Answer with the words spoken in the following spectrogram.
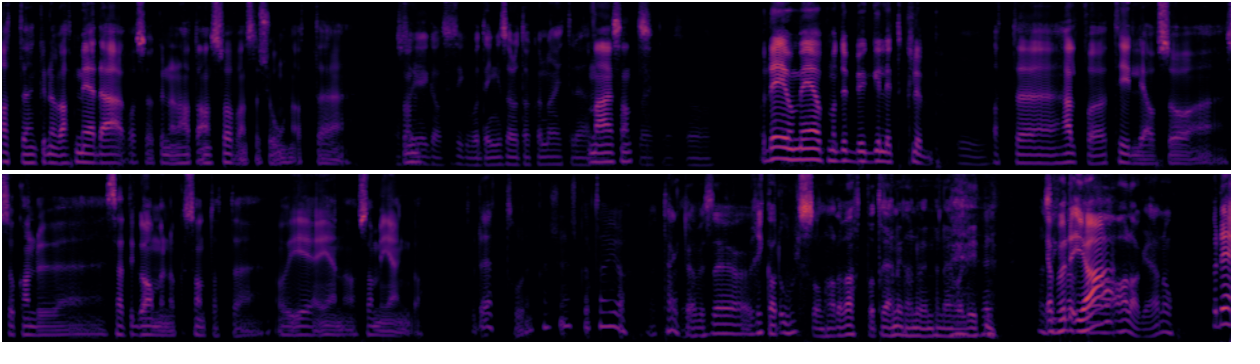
at en kunne vært med der, og så kunne en hatt ansvar for en stasjon. At, sånn. Altså, Sånn. Jeg er ganske sikker på at ingen hadde takka nei til det. nei, sant. Nei til det, så Og det er jo med å på en måte bygge litt klubb. mm. At uh, helt fra tidlig av så, så kan du uh, sette i gang med noe sånt at, uh, og gi en av samme gjeng, da. Så det tror jeg kanskje jeg skal ta og gjøre. Tenk deg hvis jeg, Rikard Olsson hadde vært på treningene mine da jeg var liten. Ja, for det- ja. A-laget nå. For det,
